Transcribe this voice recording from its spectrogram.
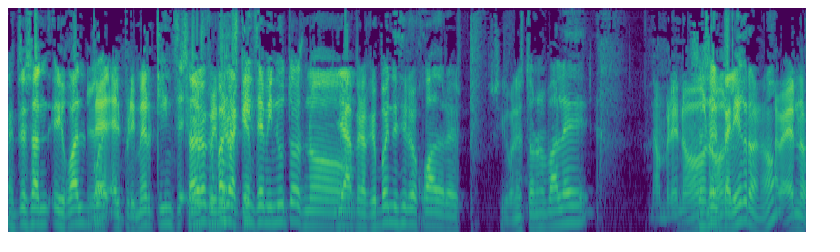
Entonces, igual... Le- el primer 15, ¿Sabes los primeros pasa? Que- 15 minutos no... Ya, pero ¿qué pueden decir los jugadores? Pff, si con esto nos vale... No, hombre, no, Ese es no. el peligro, ¿no? A ver, no,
